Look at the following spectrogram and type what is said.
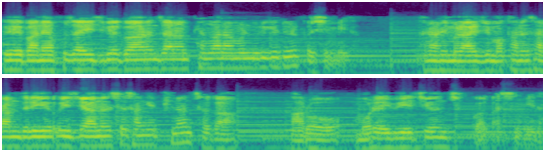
그에 반해 후자의 집에 거하는 자는 평안함을 누리게 될 것입니다. 하나님을 알지 못하는 사람들이 의지하는 세상의 피난처가 바로 모래 위에 지은 집과 같습니다.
